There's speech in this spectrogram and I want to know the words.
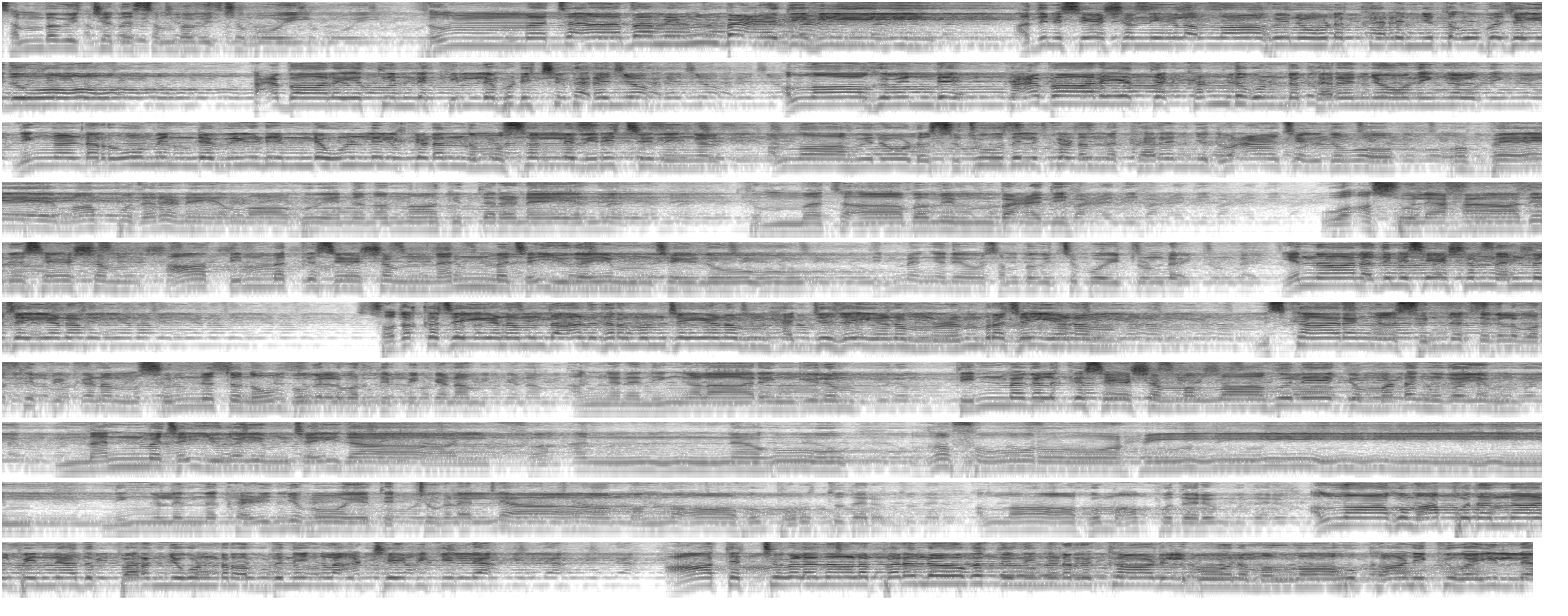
സംഭവിച്ചത് സംഭവിച്ചു പോയി. അതിനുശേഷം നിങ്ങൾ അള്ളാഹുവിനോട് കരഞ്ഞു തൗപ ചെയ്തുവോ? കബാലയത്തിന്റെ കില്ല പിടിച്ചു കരഞ്ഞോ? അള്ളാഹുവിന്റെ കബാലയത്തെ കണ്ടുകൊണ്ട് കരഞ്ഞോ നിങ്ങൾ? നിങ്ങളുടെ റൂമിന്റെ വീടിന്റെ ഉള്ളിൽ കിടന്ന് മുസല്ല വിരിച്ച് നിങ്ങൾ അള്ളാഹുവിനോട് സുജൂതിൽ കിടന്ന് കരഞ്ഞു ദുആ ചെയ്തുവോ? റബ്ബേ മാപ്പു തരണേ അള്ളാഹു എന്നെ നന്നാക്കി തരണേ എന്ന്. വാസുലഹാദിന് ശേഷം ആ തിന്മക്ക് ശേഷം നന്മ ചെയ്യുകയും ചെയ്തു. തിന്മ എങ്ങനെയോ സംഭവിച്ചു പോയിട്ടുണ്ട്. എന്നാൽ അതിനുശേഷം നന്മ ചെയ്യണം. സ്വതക്ക ചെയ്യണം ദാനധർമ്മം ചെയ്യണം ഹജ്ജ് ചെയ്യണം റംബ്ര ചെയ്യണം. നിസ്കാരങ്ങൾ സുന്നത്തുകൾ വർദ്ധിപ്പിക്കണം സുന്നത്ത് നോമ്പുകൾ വർദ്ധിപ്പിക്കണം. അങ്ങനെ നിങ്ങൾ ആരെങ്കിലും തിന്മകൾക്ക് ശേഷം അള്ളാഹുലേക്ക് മടങ്ങുകയും നന്മ ചെയ്യുകയും ചെയ്താൽ. നിങ്ങൾ ഇന്ന് കഴിഞ്ഞുപോയ തെറ്റുകളെല്ലാം അള്ളാഹു പുറത്തു തരും. അള്ളാഹു മാപ്പു തരും. അള്ളാഹു മാപ്പു തന്നാൽ പിന്നെ അത് പറഞ്ഞുകൊണ്ട് റബ്ബ് നിങ്ങളെ ആക്ഷേപിക്കില്ല. ആ തെറ്റുകളെ നാളെ പരലോകത്ത് നിങ്ങളുടെ റെക്കോർഡിൽ പോലും അള്ളാഹു കാണിക്കുകയില്ല.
